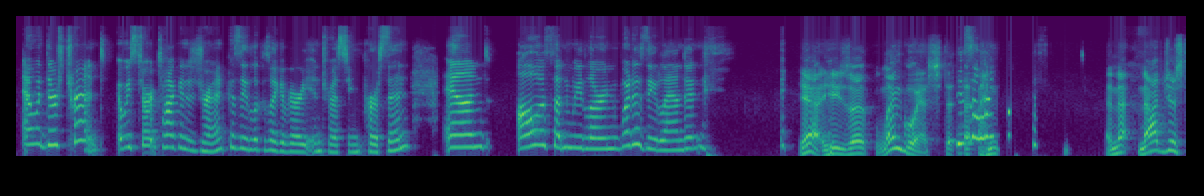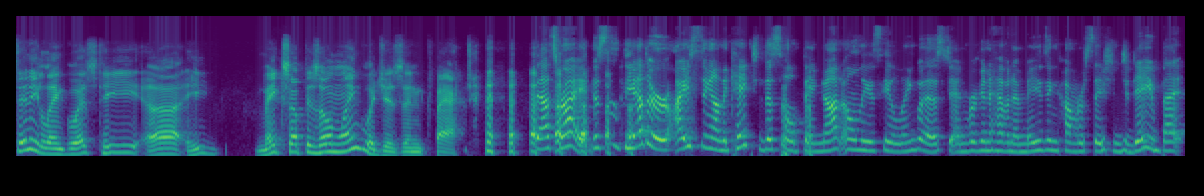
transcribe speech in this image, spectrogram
And there's Trent, and we start talking to Trent because he looks like a very interesting person. And all of a sudden, we learn what is he, Landon? yeah, he's a linguist. He's a linguist. And not, not just any linguist. He uh, he makes up his own languages, in fact. That's right. This is the other icing on the cake to this whole thing. Not only is he a linguist, and we're going to have an amazing conversation today, but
